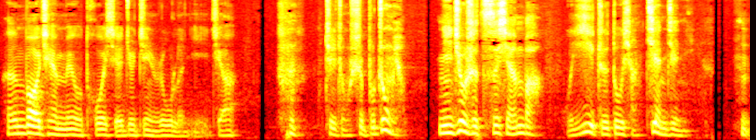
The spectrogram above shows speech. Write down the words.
很抱歉，没有脱鞋就进入了你家。哼，这种事不重要。你就是慈贤吧？我一直都想见见你。哼，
